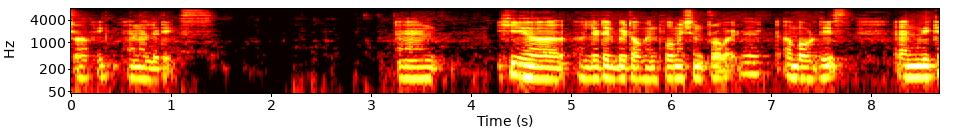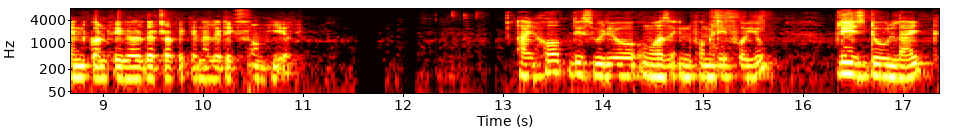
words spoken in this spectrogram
traffic analytics. And here a little bit of information provided about this and we can configure the traffic analytics from here. I hope this video was informative for you. Please do like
